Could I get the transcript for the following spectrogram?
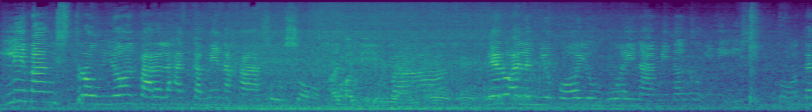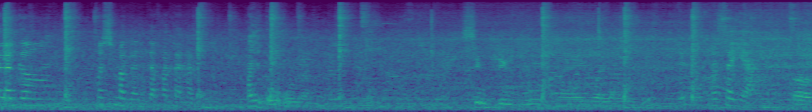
limang straw yon para lahat kami nakasuso. Ay, o, totoo diba? yan. Oo, oo. Pero alam niyo po, yung buhay namin noon, kung iniisip ko, talagang mas maganda pa talaga. Ay, oo na. Simpleng buhay, walang... Masaya. Oh.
